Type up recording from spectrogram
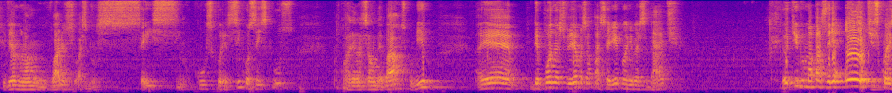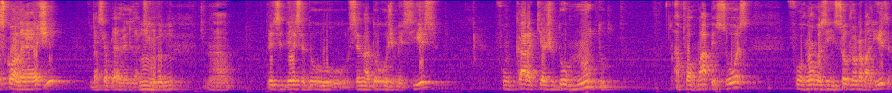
Tivemos lá um, vários, acho que uns seis, cinco cursos, por aí, cinco ou seis cursos, a coordenação de Barros comigo. É, depois nós fizemos essa parceria com a universidade. Eu tive uma parceria antes com a Escolege, da Assembleia Legislativa, na presidência do senador hoje Messias. Foi um cara que ajudou muito a formar pessoas. Formamos em São João da Baliza,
